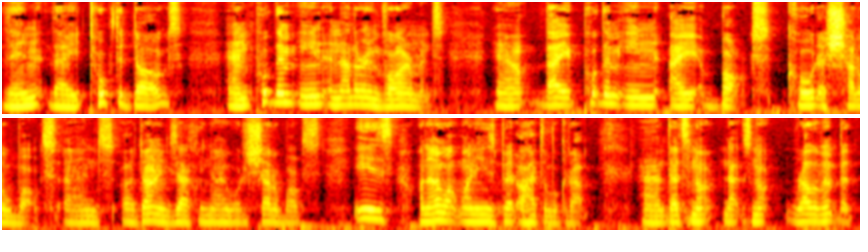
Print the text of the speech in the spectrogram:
Then they took the dogs and put them in another environment. Now, they put them in a box called a shuttle box, and I don't exactly know what a shuttle box is. I know what one is, but I had to look it up. Uh, that's not that's not relevant, but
